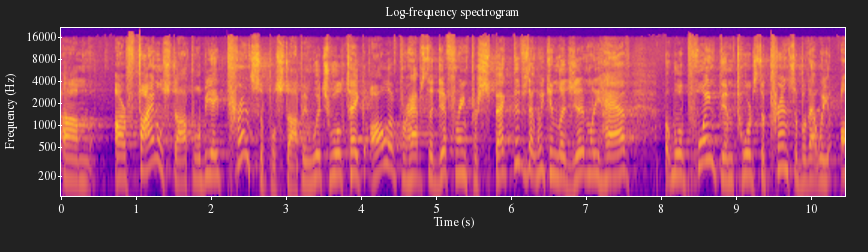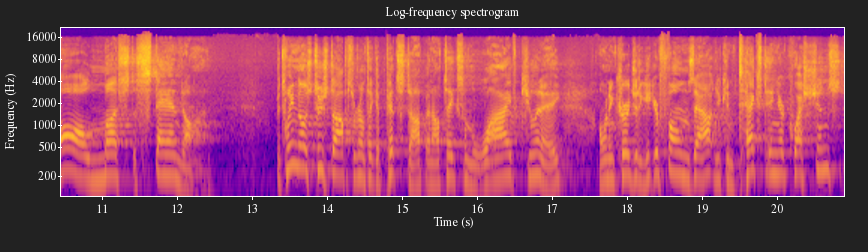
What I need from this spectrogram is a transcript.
Um, our final stop will be a principle stop in which we'll take all of perhaps the differing perspectives that we can legitimately have, but we'll point them towards the principle that we all must stand on. Between those two stops, we're going to take a pit stop, and I'll take some live Q&A. I want to encourage you to get your phones out. You can text in your questions.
